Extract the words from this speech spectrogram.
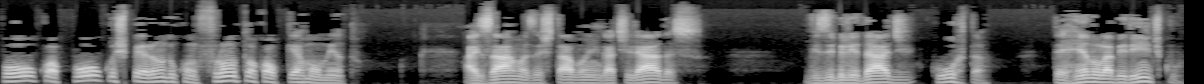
pouco a pouco, esperando o confronto a qualquer momento. As armas estavam engatilhadas, visibilidade curta, terreno labiríntico,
